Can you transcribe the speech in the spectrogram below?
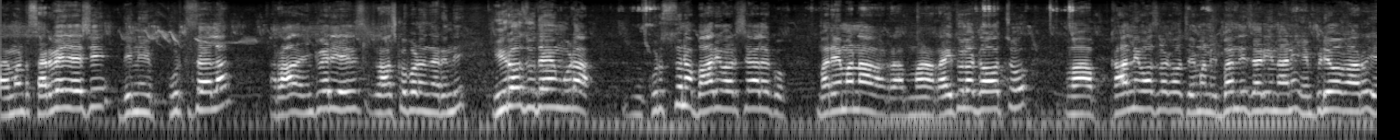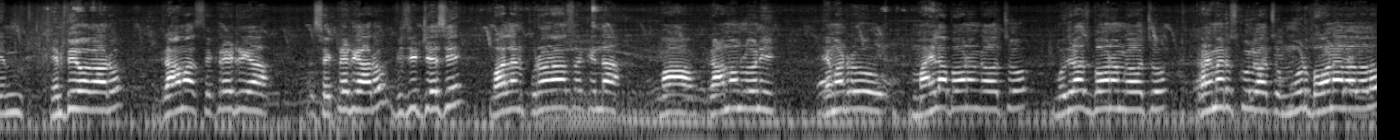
ఏమంటారు సర్వే చేసి దీన్ని పూర్తి స్థాయిలో రా ఎంక్వైరీ చేసి రాసుకోవడం జరిగింది. ఈరోజు ఉదయం కూడా కురుస్తున్న భారీ వర్షాలకు మరి ఏమన్నా ర- మన రైతులకు కావచ్చు కాలనీ వాసులకు కావచ్చు ఏమన్నా ఇబ్బంది జరిగిందని ఎంపీడీఓ గారు ఎం ఎంపీఓ గారు గ్రామ సెక్రటరీగా సెక్రటరీ గారు విజిట్ చేసి వాళ్ళని పునరావాస కింద మా గ్రామంలోని ఏమంటారు మహిళా భవనం కావచ్చు ముదిరాజ్ భవనం కావచ్చు ప్రైమరీ స్కూల్ కావచ్చు మూడు భవనాలలో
